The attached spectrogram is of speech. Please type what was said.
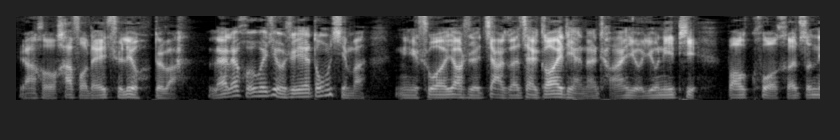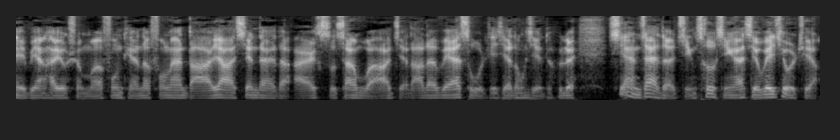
然后哈弗的 H 六，对吧？来来回回就是这些东西嘛。你说要是价格再高一点呢？长安有 UNI-T。包括合资那边还有什么丰田的锋兰达呀、现代的 X 三五啊、捷达的 VS 五这些东西，对不对？现在的紧凑型 SUV 就是这样，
